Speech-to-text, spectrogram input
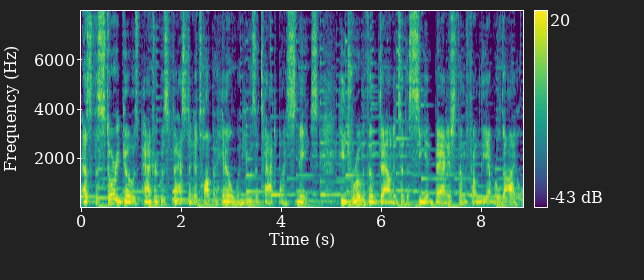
As the story goes, Patrick was fasting atop a hill when he was attacked by snakes. He drove them down into the sea and banished them from the Emerald Isle.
